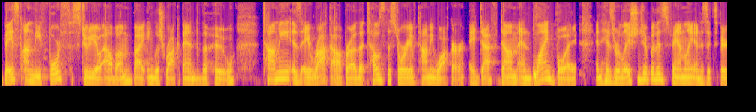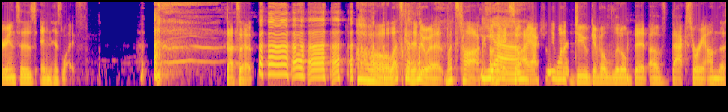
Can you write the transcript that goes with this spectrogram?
Based on the fourth studio album by English rock band The Who, Tommy is a rock opera that tells the story of Tommy Walker, a deaf, dumb, and blind boy, and his relationship with his family and his experiences in his life. That's it. Oh, let's get into it. Let's talk. Okay, so I actually want to do give a little bit of backstory on the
